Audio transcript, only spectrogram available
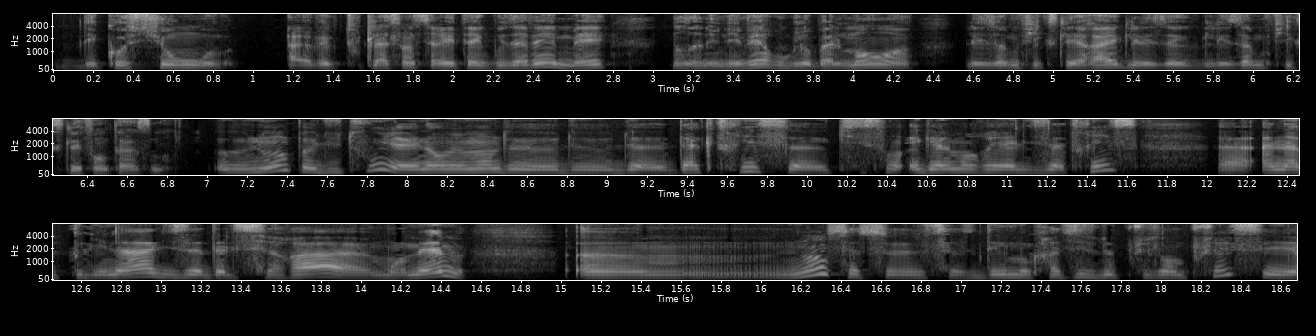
des cautions avec toute la sincérité que vous avez, mais dans un univers où globalement euh, les hommes fixent les règles et les, hommes fixent les fantasmes Euh, non, pas du tout. Il y a énormément de- de- d'actrices euh, qui sont également réalisatrices. Anna Paulina, Lisa euh, moi-même. Non, ça se, ça se démocratise de plus en plus et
